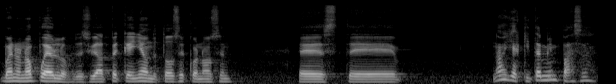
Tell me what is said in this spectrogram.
Bueno, no pueblo, de ciudad pequeña donde todos se conocen. Este. No, y aquí también pasa.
